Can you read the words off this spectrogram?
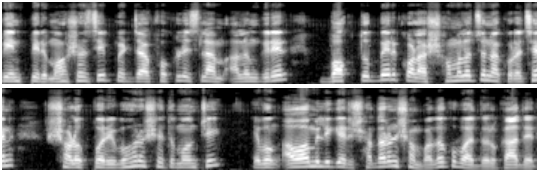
বিএনপির মহাসচিব মির্জা ফখরুল ইসলাম আলমগীরের বক্তব্যের কড়া সমালোচনা করেছেন সড়ক পরিবহন সেতুমন্ত্রী এবং আওয়ামী লীগের সাধারণ সম্পাদক ওবায়দুল কাদের।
